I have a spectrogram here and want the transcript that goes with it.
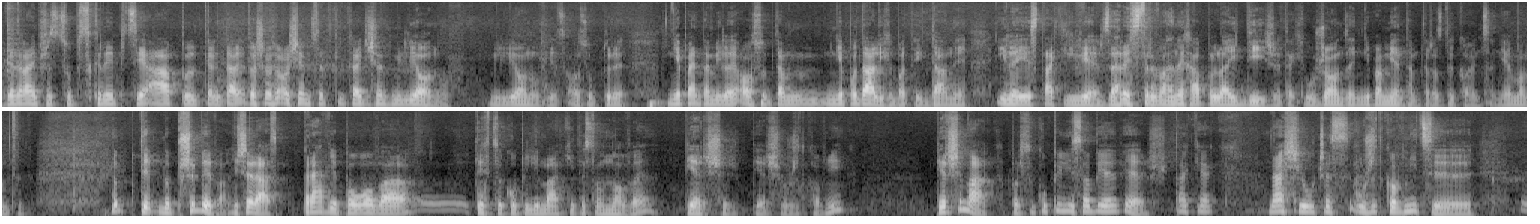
generalnie przez subskrypcję Apple i tak dalej, to 800 kilkadziesiąt milionów milionów jest osób, które nie pamiętam ile osób tam nie podali chyba tej dany, ile jest takich, wiesz, zarejestrowanych Apple ID, że takich urządzeń, nie pamiętam teraz do końca, nie? Mam, no, ty, no przybywa, jeszcze raz, prawie połowa tych, co kupili Maki, to są nowe, pierwszy, pierwszy użytkownik, pierwszy Mac, po prostu kupili sobie, wiesz, tak jak nasi użytkownicy, yy,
